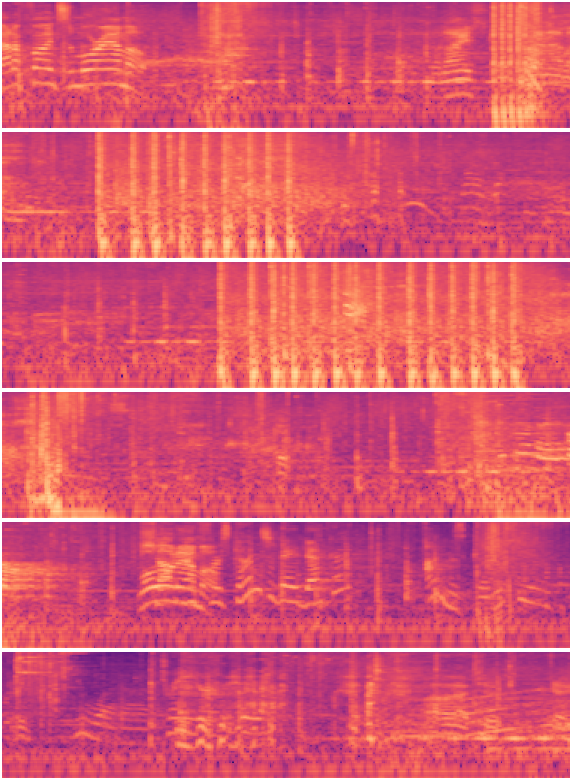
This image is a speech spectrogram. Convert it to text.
Gotta find some more ammo. So nice. Let's run out of ammo. Okay. Grenade bomb. Low Shot on ammo. first gun today, Decker. I'm as good as you. You what, uh, train Oh, that shit. Okay.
